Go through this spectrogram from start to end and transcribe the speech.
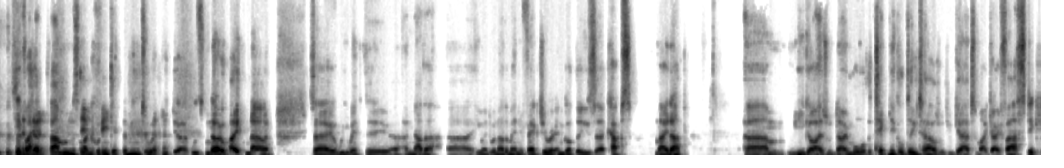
If I had thumbs, I couldn't fit. get them into it. There was no way known. So we went to uh, another. Uh, he went to another manufacturer and got these uh, cups made up. Um, you guys would know more the technical details with regard to my Go Fast stick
